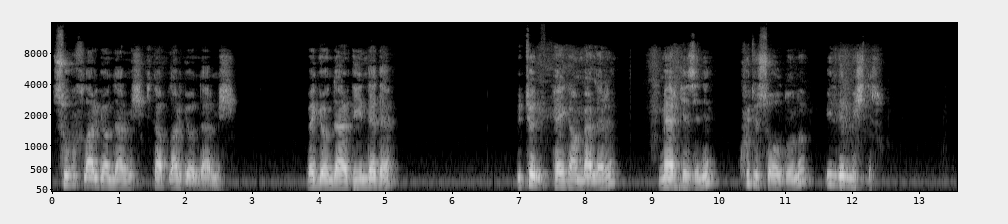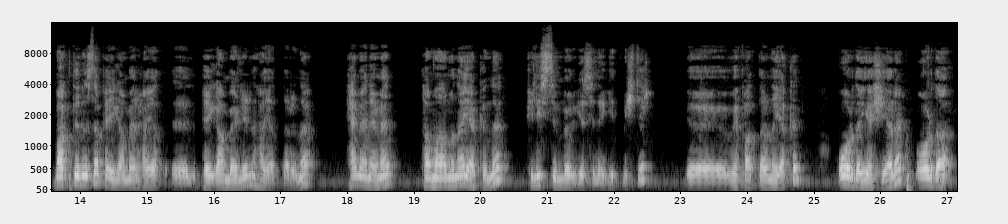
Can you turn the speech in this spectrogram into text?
suhuflar göndermiş, kitaplar göndermiş ve gönderdiğinde de bütün peygamberlerin merkezinin Kudüs olduğunu bildirmiştir. Baktığınızda peygamber hayat e, peygamberlerin hayatlarına hemen hemen tamamına yakını Filistin bölgesine gitmiştir. E, vefatlarına yakın. Orada yaşayarak orada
